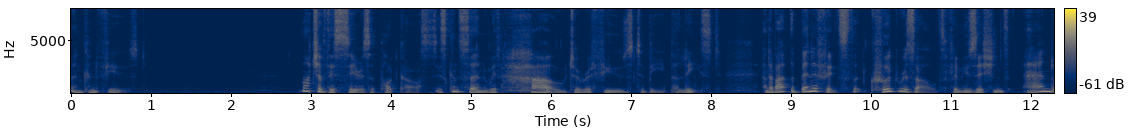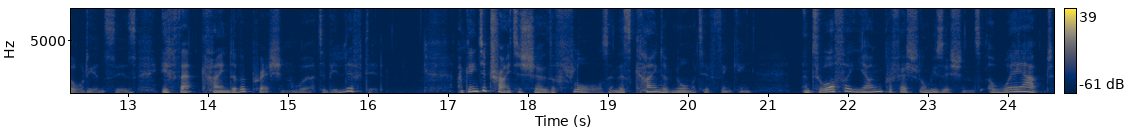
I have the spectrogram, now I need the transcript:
and confused? Much of this series of podcasts is concerned with how to refuse to be policed and about the benefits that could result for musicians and audiences if that kind of oppression were to be lifted. I'm going to try to show the flaws in this kind of normative thinking and to offer young professional musicians a way out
